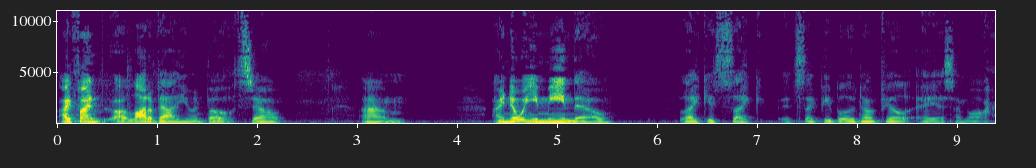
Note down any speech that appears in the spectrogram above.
I find a lot of value in both. So, um, I know what you mean, though. Like it's like it's like people who don't feel ASMR.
